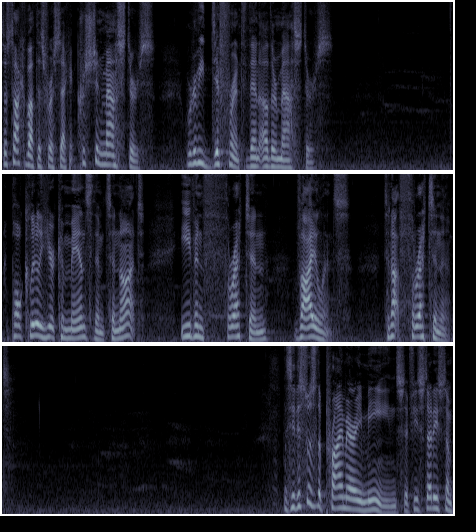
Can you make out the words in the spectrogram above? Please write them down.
So let's talk about this for a second. Christian masters were to be different than other masters. Paul clearly here commands them to not even threaten violence, to not threaten it. You see, this was the primary means. If you study some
